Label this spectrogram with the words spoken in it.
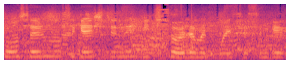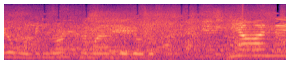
konserin nasıl geçtiğini hiç söylemedim. Ay sesim geliyor mu bilmiyorum umarım geliyordur. Yani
